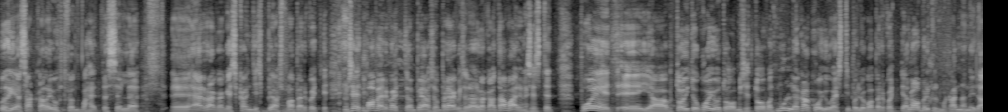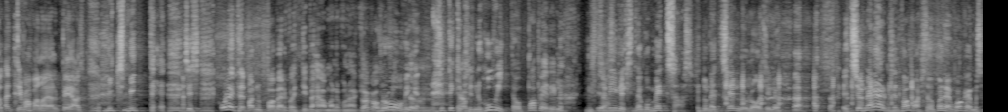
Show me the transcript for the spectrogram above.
Põhja-Sakala juhtkond vahetas selle härraga, kes kandis peas paberkotti. no see, et paberkott on peas, on praegusel ajal väga väga tavaline, sest et poed eh, ja toidu koju toomised toovad mulle ka koju hästi palju paberkotti ja loomulikult ma kannan neid alati vabal ajal peas. miks mitte, sest olete pannud paberkotti pähe omale kunagi? proovige, siit tekib selline huvitav paberilõhn, sa viibiksid nagu metsas, sa tunned tselluloosi lõhna. et see on äärmiselt vabastav, põnev kogemus,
